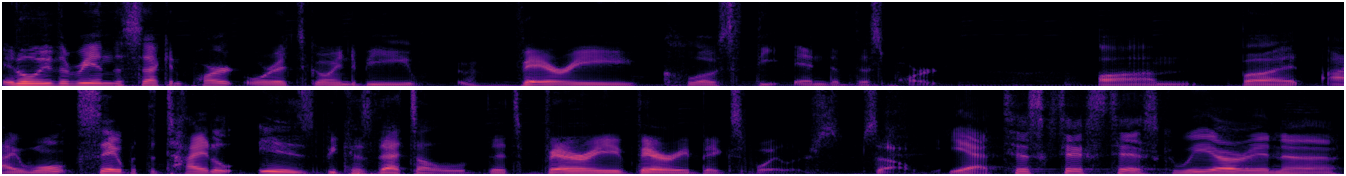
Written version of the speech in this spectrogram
it'll either be in the second part or it's going to be very close at the end of this part. Um, but I won't say what the title is because that's a that's very very big spoilers. So Yeah, tisk tisk tisk. We are in a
